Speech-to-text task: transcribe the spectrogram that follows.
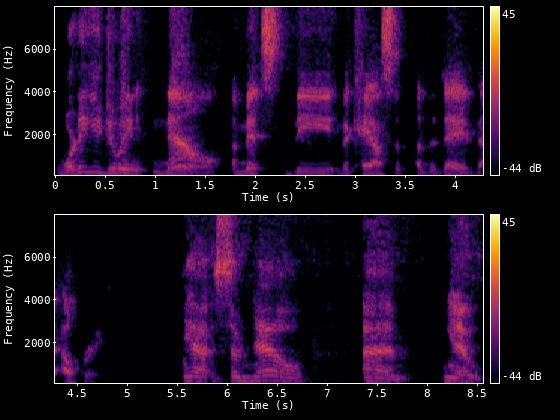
what are you doing now amidst the the chaos of the day, the outbreak? Yeah, so now, um, you know,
